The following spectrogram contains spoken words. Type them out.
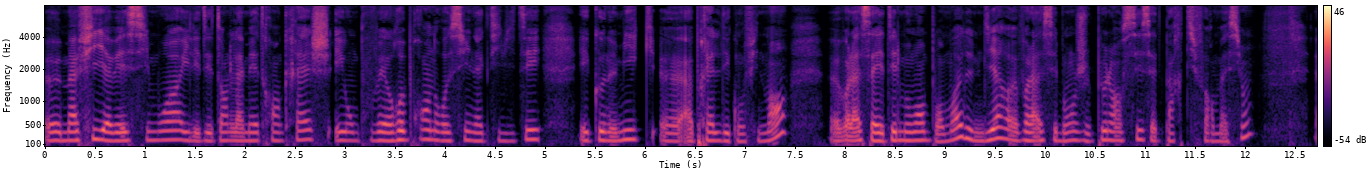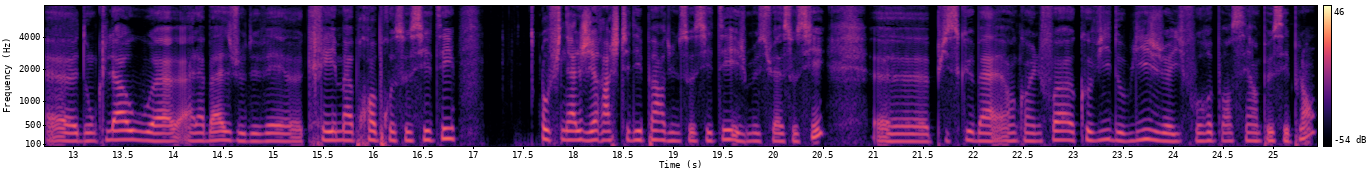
ma fille avait six mois, il était temps de la mettre en crèche et on pouvait reprendre aussi une activité économique euh, après le déconfinement. Euh, voilà, ça a été le moment pour moi de me dire, euh, voilà, c'est bon, je peux lancer cette partie formation. donc là où à la base je devais créer ma propre société au final, j'ai racheté des parts d'une société et je me suis associée, euh, puisque, bah, encore une fois, Covid oblige, il faut repenser un peu ses plans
